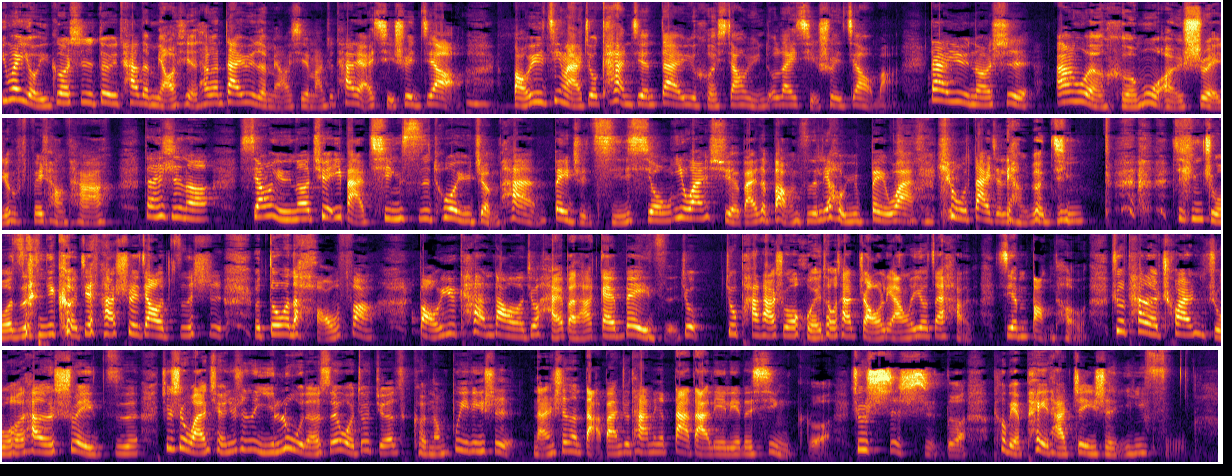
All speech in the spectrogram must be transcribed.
因为有一个是对于他的描写，他跟黛玉的描写嘛，就他俩一起睡觉，宝玉进来就看见黛玉和湘云都在一起睡觉嘛。黛玉呢是安稳和睦而睡，就非常他，但是呢，湘云呢却一把青丝托于枕畔，背指其胸，一弯雪白的膀子撂于背外，又带着两个金。金镯子，你可见他睡觉姿势有多么的豪放。宝玉看到了，就还把他盖被子，就就怕他说回头他着凉了又在喊肩膀疼，就他的穿着和他的睡姿就是完全就是那一路的，所以我就觉得可能不一定是男生的打扮，就他那个大大咧咧的性格，就是使得特别配他这一身衣服。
